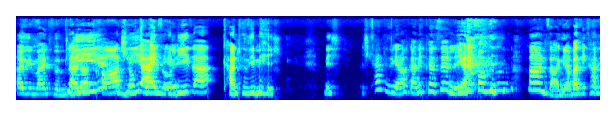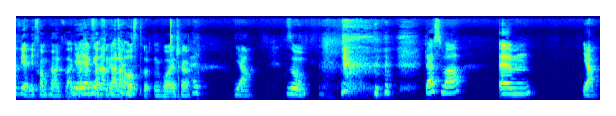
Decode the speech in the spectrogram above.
also sie meint so, Kleiner wie, wie ein. Elisa kannte sie nicht. Nicht, ich kannte sie ja noch gar nicht persönlich, Ja. vom Hören sagen, Ja. aber sie kannte sie ja nicht vom Hören sagen, Ja, das ja, ist, genau, was sie gerade ausdrücken wollte. ja. So. das war, ähm, ja,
